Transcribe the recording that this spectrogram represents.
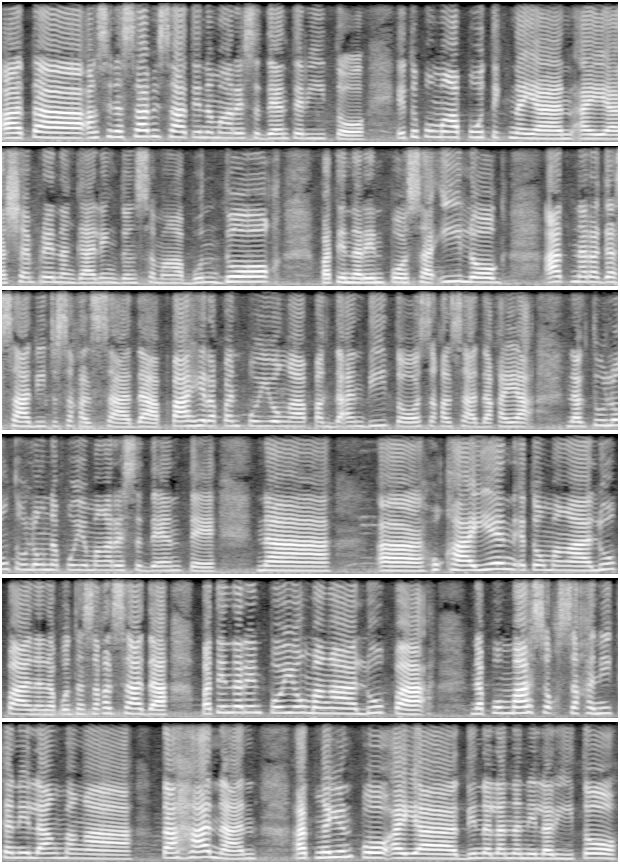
At ah, ang sinasabi sa atin ng mga residente rito, ito pong mga putik na yan ay ah, syempre nanggaling doon sa mga bundok, pati na rin po sa ilog at naragasa dito sa kalsada. Pahirapan po yung ah, pagdaan dito sa kalsada kaya nagtulong-tulong na po yung mga residente na ah, hukayin itong mga lupa na napunta sa kalsada, pati na rin po yung mga lupa na pumasok sa kani-kanilang mga tahanan at ngayon po ay ah, dinala na nila rito.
